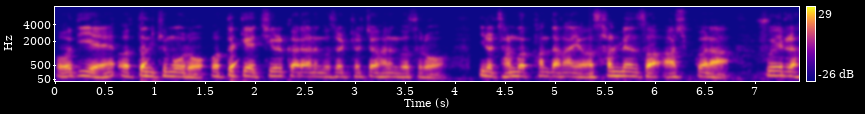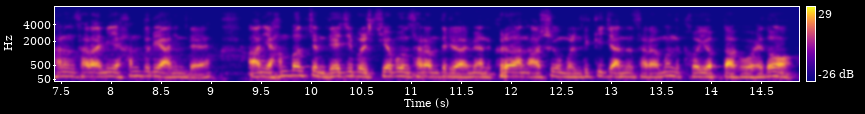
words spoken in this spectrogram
어디에 어떤 규모로 어떻게 지을까라는 것을 결정하는 것으로 이를 잘못 판단하여 살면서 아쉽거나 후회를 하는 사람이 한둘이 아닌데 아니 한 번쯤 내 집을 지어본 사람들이라면 그러한 아쉬움을 느끼지 않는 사람은 거의 없다고 해도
